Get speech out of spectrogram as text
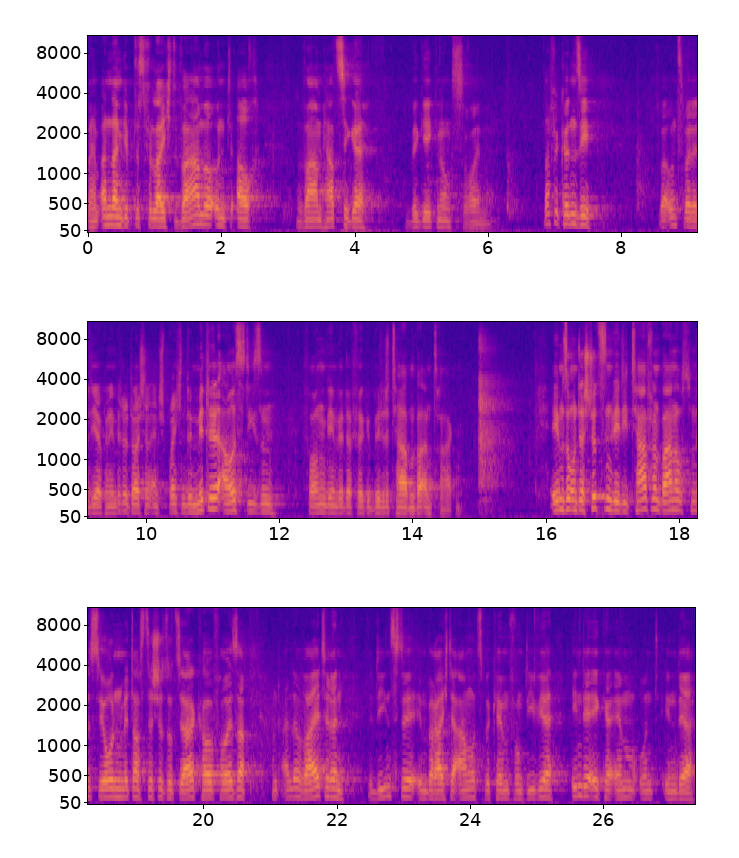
beim anderen gibt es vielleicht warme und auch warmherzige Begegnungsräume. Dafür können Sie bei uns bei der Diakonie Mitteldeutschland entsprechende Mittel aus diesem Fonds, den wir dafür gebildet haben, beantragen. Ebenso unterstützen wir die Tafeln, Bahnhofsmissionen, Mittagstische, Sozialkaufhäuser und alle weiteren Dienste im Bereich der Armutsbekämpfung, die wir in der EKM und in der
